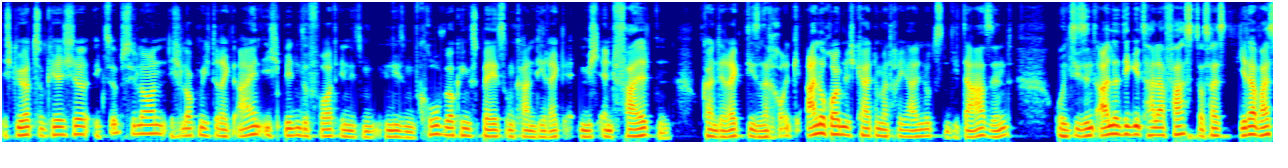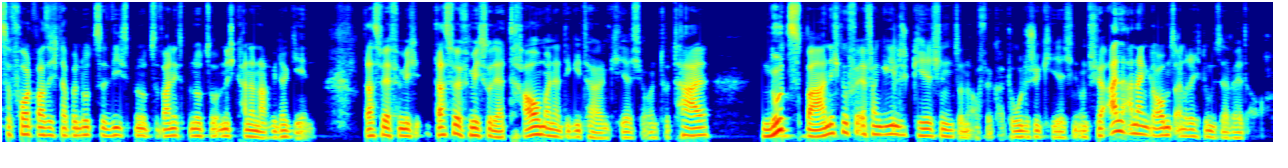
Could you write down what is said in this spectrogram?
ich gehöre zur Kirche XY, ich logge mich direkt ein, ich bin sofort in diesem, in diesem Coworking Space und kann direkt mich entfalten, kann direkt diesen, alle Räumlichkeiten und Materialien nutzen, die da sind. Und sie sind alle digital erfasst. Das heißt, jeder weiß sofort, was ich da benutze, wie ich es benutze, wann ich es benutze und ich kann danach wieder gehen. Das wäre für mich, das wäre für mich so der Traum einer digitalen Kirche und total nutzbar, nicht nur für evangelische Kirchen, sondern auch für katholische Kirchen und für alle anderen Glaubenseinrichtungen dieser Welt auch.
